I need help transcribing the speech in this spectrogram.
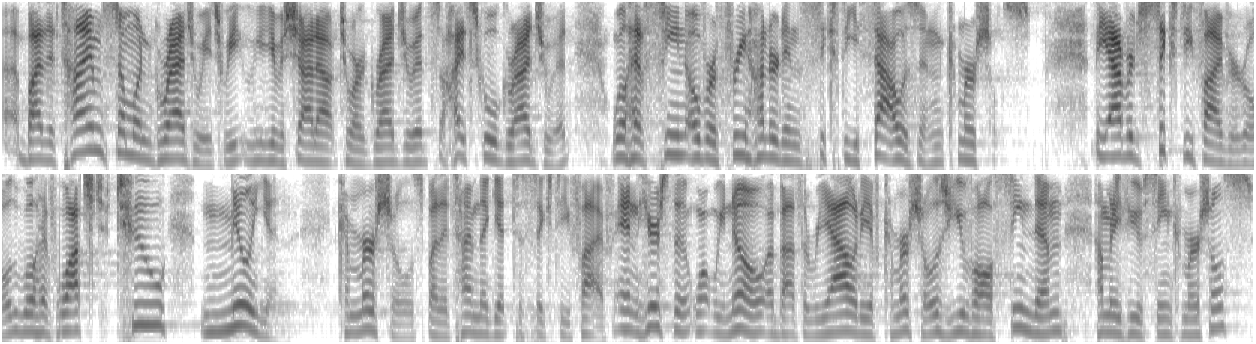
Uh, by the time someone graduates, we, we give a shout out to our graduates, a high school graduate will have seen over 360,000 commercials. The average 65 year old will have watched 2 million commercials by the time they get to 65. And here's the, what we know about the reality of commercials. You've all seen them. How many of you have seen commercials?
